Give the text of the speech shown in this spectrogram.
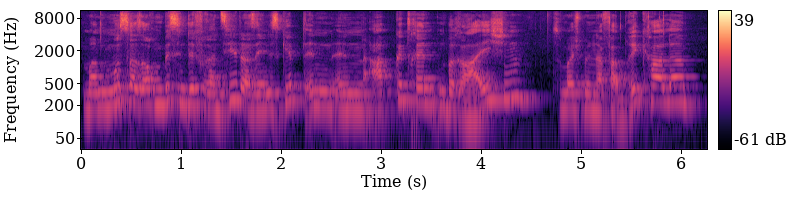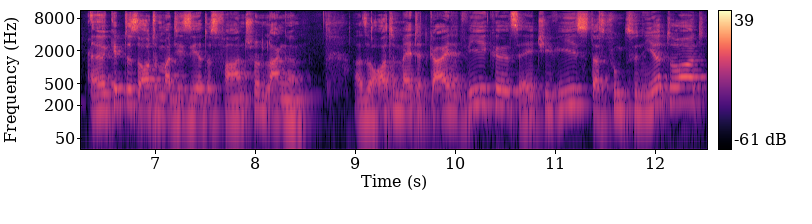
Man muss das auch ein bisschen differenzierter sehen. Es gibt in, in abgetrennten Bereichen, zum Beispiel in der Fabrikhalle, äh, gibt es automatisiertes Fahren schon lange. Also Automated Guided Vehicles, AGVs, das funktioniert dort.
